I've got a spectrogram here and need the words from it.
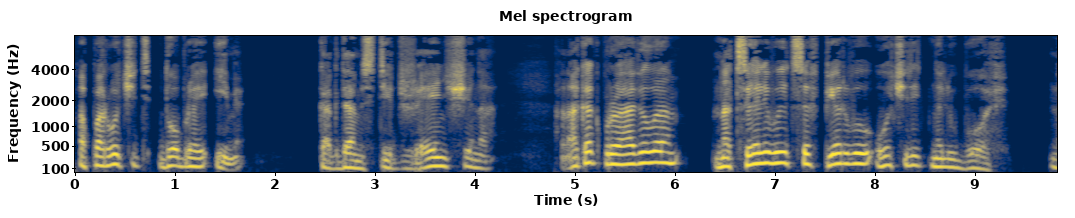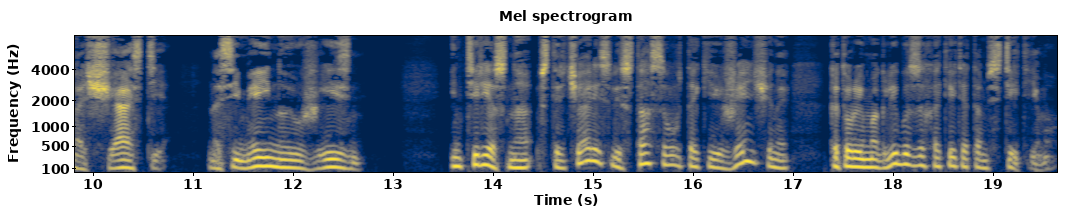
опорочить доброе имя. Когда мстит женщина, она, как правило, нацеливается в первую очередь на любовь, на счастье, на семейную жизнь. Интересно, встречались ли Стасову такие женщины, которые могли бы захотеть отомстить ему?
